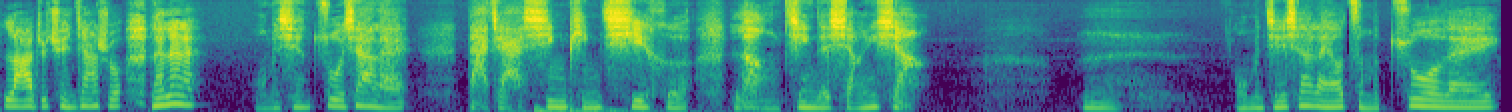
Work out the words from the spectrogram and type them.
拉着全家说：“来来来，我们先坐下来，大家心平气和，冷静的想一想。嗯，我们接下来要怎么做嘞？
